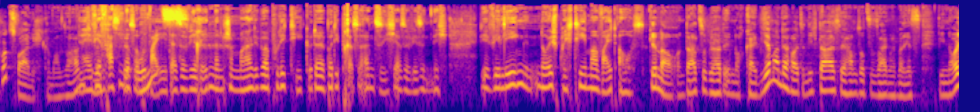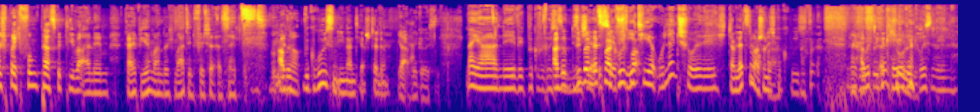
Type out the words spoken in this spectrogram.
kurzweilig, kann man sagen. Ja, wir fassen das auch uns. weit. Also wir reden dann schon mal über Politik oder über die Presse an sich. Also wir sind nicht, wir, wir legen ein Neusprechthema weit aus. Genau, und dazu gehört eben noch Kai Biermann, der heute nicht da ist. Wir haben sozusagen, wenn wir jetzt die Neusprechfunkperspektive einnehmen, Kai Biermann durch Martin Fischer ersetzt. Aber Genau. wir grüßen ihn an der Stelle. Ja, wir grüßen. Naja, nee, wir begrüßen Also, ihn Sie nicht. beim Er letzten Mal ja grüßen wir- hier unentschuldigt. Beim letzten Mal schon nicht ja. gegrüßt. Na gut, okay, wir grüßen ihn.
